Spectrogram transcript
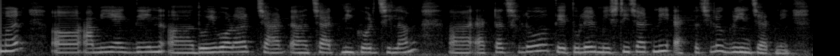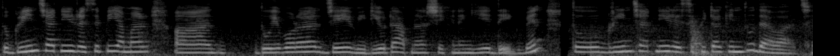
আমার আমি একদিন দই বড়ার চাট চাটনি করছিলাম। একটা ছিল তেঁতুলের মিষ্টি চাটনি, একটা ছিল গ্রিন চাটনি। তো গ্রিন চাটনির রেসিপি আমার দই বড়ার যে ভিডিওটা আপনারা সেখানে গিয়ে দেখবেন। তো গ্রিন চাটনির রেসিপিটা কিন্তু দেওয়া আছে।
